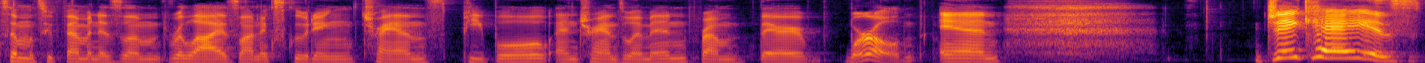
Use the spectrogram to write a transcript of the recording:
Someone who feminism relies on excluding trans people and trans women from their world. And JK is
